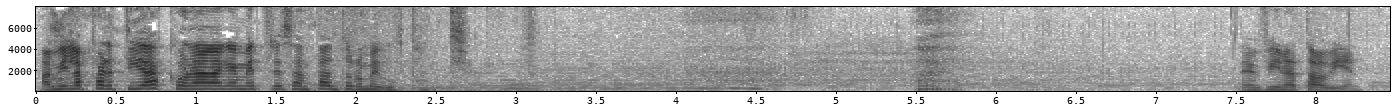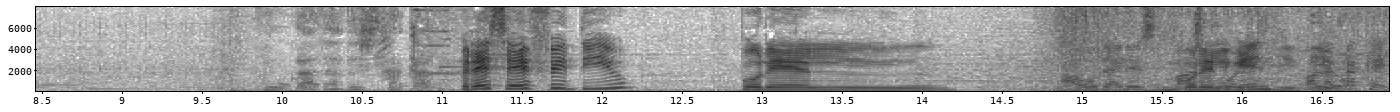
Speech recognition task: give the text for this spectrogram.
A mí las partidas con Ana que me estresan tanto no me gustan, tío. En fin, ha estado bien. Jugada destacada. Press F, tío. Por el... Ahora eres más Por el fuerte. Genji, tío.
